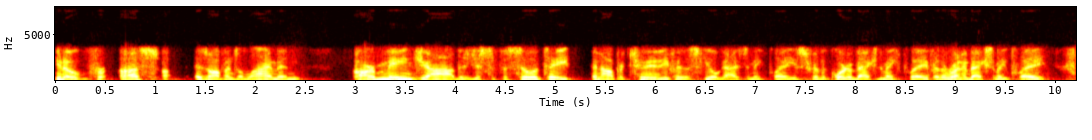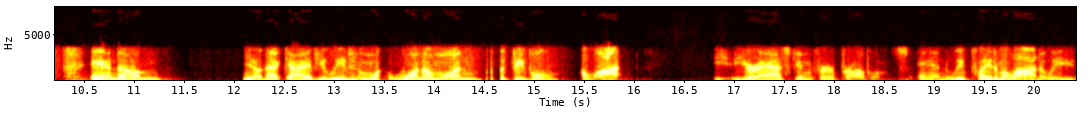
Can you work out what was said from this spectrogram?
you know, for us as offensive linemen our main job is just to facilitate an opportunity for the skill guys to make plays, for the quarterbacks to make play, for the running backs to make play. And, um, you know, that guy, if you leave him one on one with people a lot, you're asking for problems. And we've played him a lot and we,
